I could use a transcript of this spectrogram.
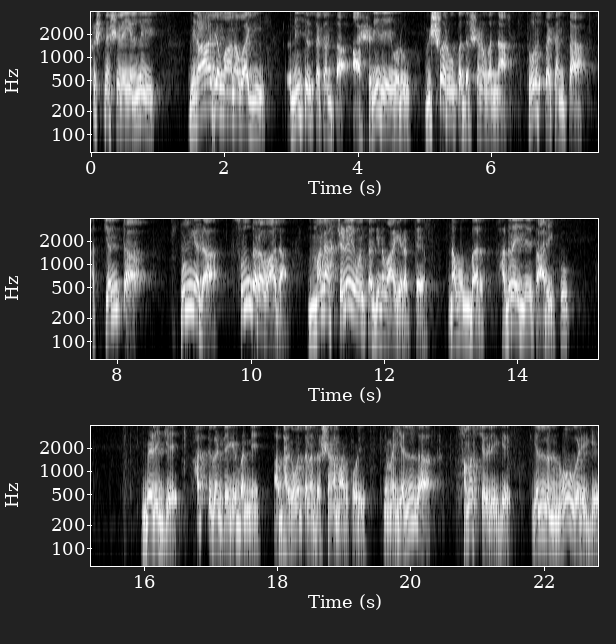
ಕೃಷ್ಣಶಿಲೆಯಲ್ಲಿ ವಿರಾಜಮಾನವಾಗಿ ನಿಂತಿರ್ತಕ್ಕಂಥ ಆ ಶನಿದೇವರು ವಿಶ್ವರೂಪ ದರ್ಶನವನ್ನ ತೋರಿಸ್ತಕ್ಕಂಥ ಅತ್ಯಂತ ಪುಣ್ಯದ ಸುಂದರವಾದ ಮನ ಸೆಳೆಯುವಂಥ ದಿನವಾಗಿರುತ್ತೆ. ನವೆಂಬರ್ ಹದಿನೈದನೇ ತಾರೀಕು. ಬೆಳಿಗ್ಗೆ ಹತ್ತು ಗಂಟೆಗೆ ಬನ್ನಿ, ಆ ಭಗವಂತನ ದರ್ಶನ ಮಾಡ್ಕೊಳ್ಳಿ. ನಿಮ್ಮ ಎಲ್ಲ ಸಮಸ್ಯೆಗಳಿಗೆ, ಎಲ್ಲ ನೋವುಗಳಿಗೆ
